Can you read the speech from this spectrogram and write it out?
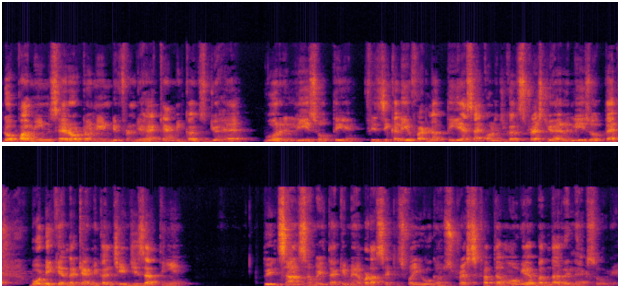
डोपामीन सेरोटोनिन डिफरेंट जो है केमिकल्स जो है वो रिलीज़ होती है। फिजिकली एफर्ट लगती है साइकोलॉजिकल स्ट्रेस जो है रिलीज़ होता है। बॉडी के अंदर केमिकल चेंजेस आती हैं। तो इंसान समझता है कि मैं बड़ा सेटिस्फाई हो गया स्ट्रेस खत्म हो गया, बंदा रिलैक्स हो गया।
